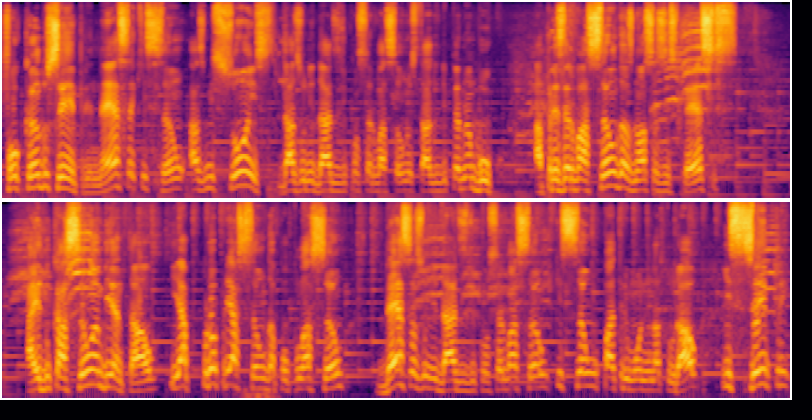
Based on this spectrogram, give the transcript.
focando sempre nessa que são as missões das unidades de conservação no estado de Pernambuco, a preservação das nossas espécies, a educação ambiental e a apropriação da população dessas unidades de conservação que são um patrimônio natural e sempre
